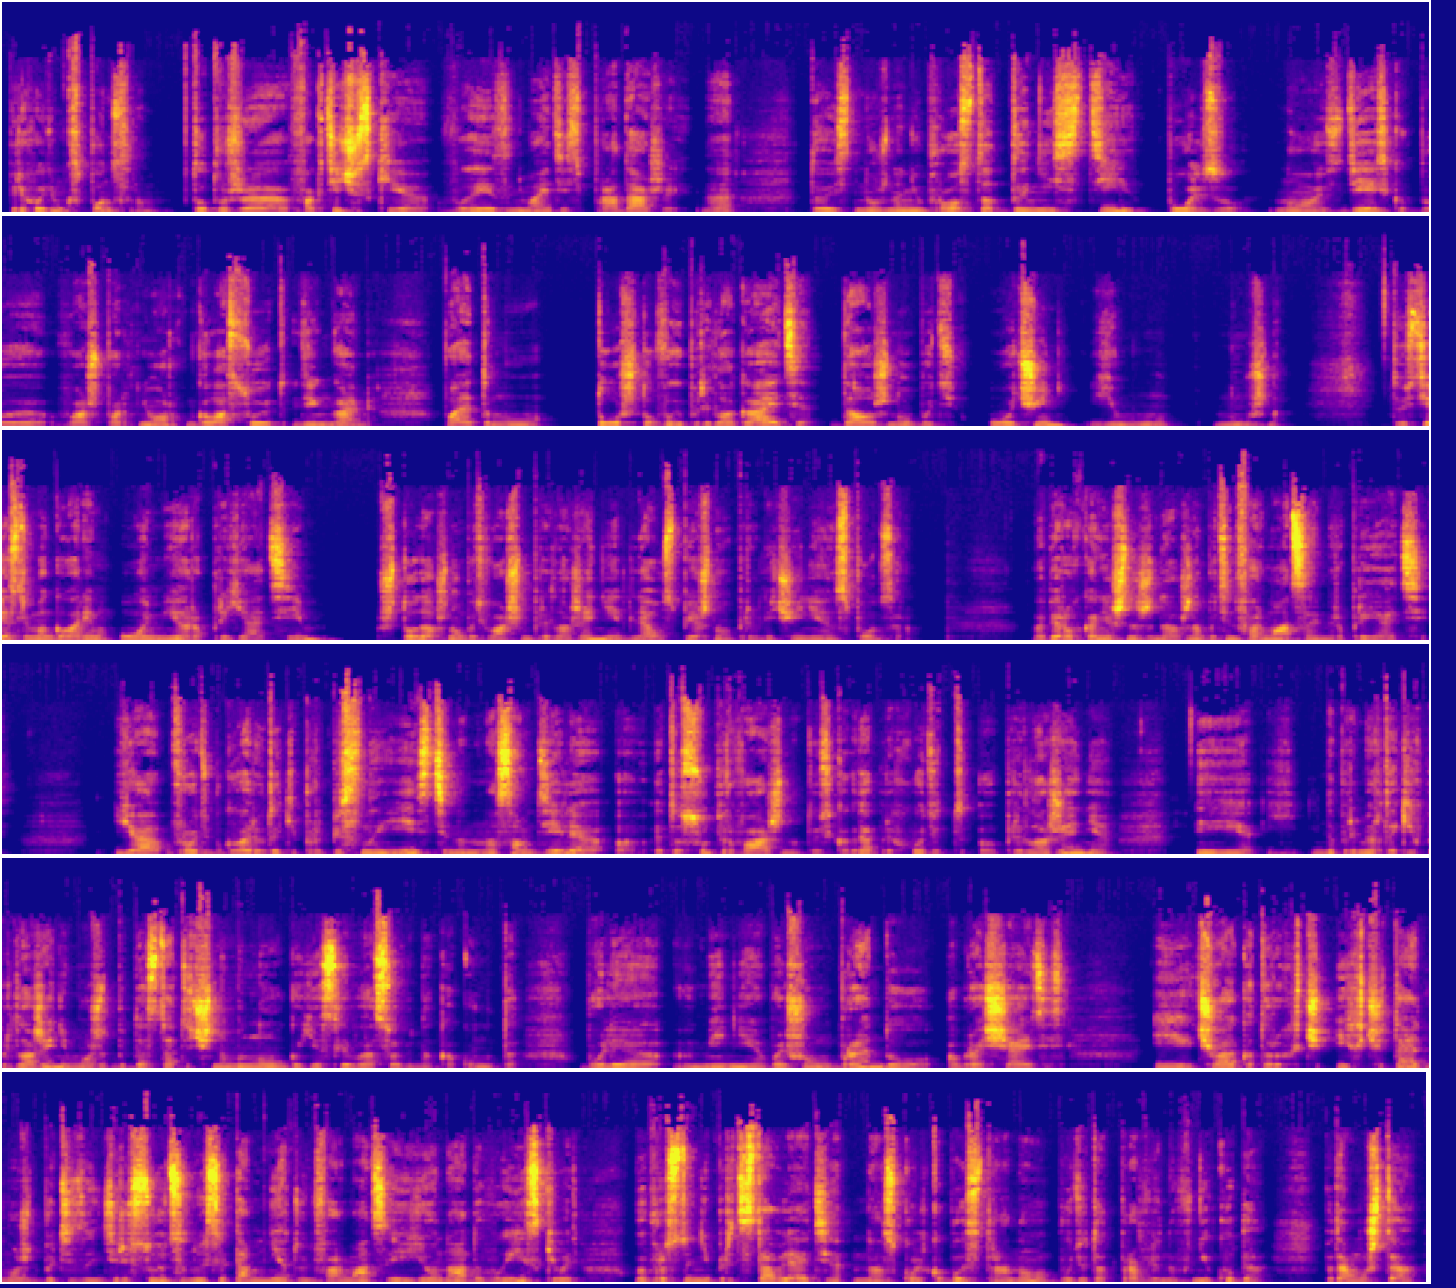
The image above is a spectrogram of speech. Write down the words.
Переходим к спонсорам. Тут уже фактически вы занимаетесь продажей, да? То есть нужно не просто донести пользу, но здесь как бы ваш партнер голосует деньгами. Поэтому то, что вы предлагаете, должно быть очень ему нужно. То есть если мы говорим о мероприятии, что должно быть в вашем предложении для успешного привлечения спонсора? Во-первых, конечно же, должна быть информация о мероприятии я вроде бы говорю такие прописные истины, но на самом деле э, это супер важно. То есть, когда приходит э, предложение, и, например, таких предложений может быть достаточно много, если вы особенно к какому-то более-менее большому бренду обращаетесь. И человек, который их читает, может быть, и заинтересуется, но если там нет информации, ее надо выискивать, вы просто не представляете, насколько быстро оно будет отправлено в никуда. Потому что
